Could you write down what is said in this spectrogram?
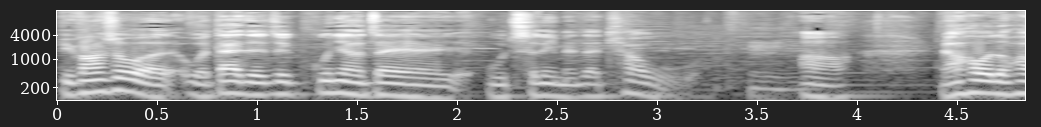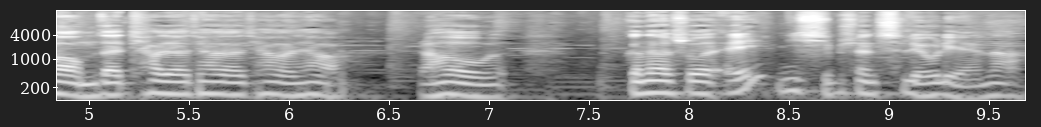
比方说我我带着这姑娘在舞池里面在跳舞嗯啊，然后的话我们再跳跳跳跳跳跳，然后跟他说，哎，你喜不喜欢吃榴莲啊？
